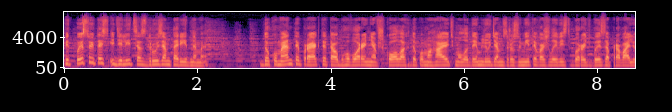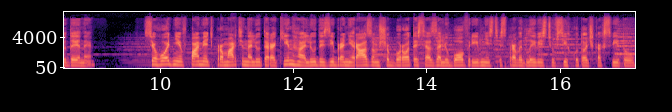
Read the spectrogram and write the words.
Підписуйтесь і діліться з друзям та рідними. Документи, проекти та обговорення в школах допомагають молодим людям зрозуміти важливість боротьби за права людини. Сьогодні, в пам'ять про Мартіна Лютера Кінга, люди зібрані разом, щоб боротися за любов, рівність і справедливість у всіх куточках світу.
